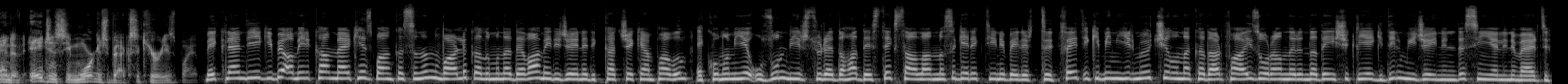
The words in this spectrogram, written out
and of agency mortgage-backed securities by Beklendiği gibi Amerikan Merkez Bankası'nın varlık alımına devam edeceğine dikkat çeken Powell, ekonomiye uzun bir süre daha destek sağlanması gerektiğini belirtti. Fed 2023 yılına kadar faiz oranlarında değişikliğe gidilmeyeceğinin de sinyalini verdi.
